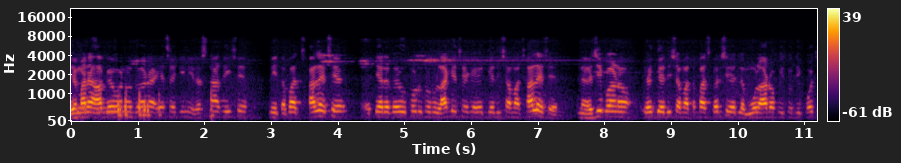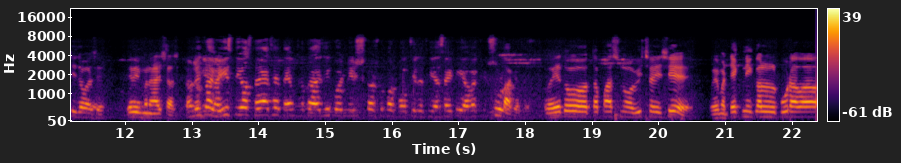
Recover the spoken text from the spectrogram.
જે મારા આગેવાનો દ્વારા એસઆઈટી ની રચના થઈ છે એની તપાસ ચાલે છે. અત્યારે તો એવું થોડું થોડું લાગે છે કે યોગ્ય દિશામાં ચાલે છે. અને હજી પણ યોગ્ય દિશામાં તપાસ કરશે એટલે મૂળ આરોપી સુધી પહોંચી જવાશે એવી મને આશા છે. નવનીતભાઈ વીસ દિવસ થયા છે તેમ છતાં હજી કોઈ નિષ્કર્ષ ઉપર પહોંચી નથી એસઆઈટી હવે શું લાગે છે? એ તો તપાસનો વિષય છે. એમાં ટેકનિકલ પુરાવા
